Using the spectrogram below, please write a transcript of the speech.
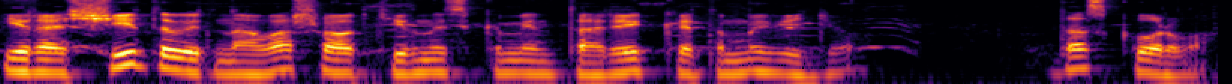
и рассчитывает на вашу активность в комментариях к этому видео. До скорого!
